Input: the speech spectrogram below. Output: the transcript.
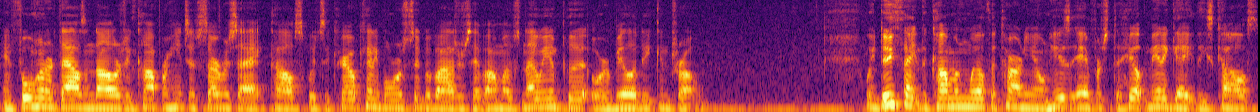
and $400,000 in Comprehensive Service Act costs, which the Carroll County Board of Supervisors have almost no input or ability to control. We do thank the Commonwealth Attorney on his efforts to help mitigate these costs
